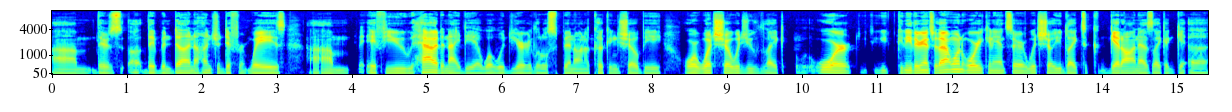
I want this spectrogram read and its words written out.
Um, there's uh, they've been done a hundred different ways. Um, if you had an idea, what would your little spin on a cooking show be, or what show would you like? Or you can either answer that one, or you can answer which show you'd like to get on as like a uh,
